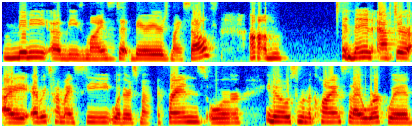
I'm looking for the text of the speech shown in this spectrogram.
many of these mindset barriers myself. Um, and then after I, every time I see whether it's my friends or you know some of the clients that I work with,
